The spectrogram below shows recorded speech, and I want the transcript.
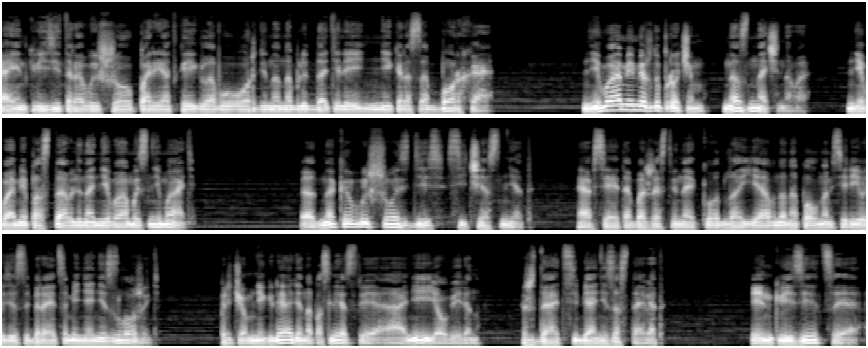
а инквизитора высшего порядка и главу Ордена Наблюдателей Никраса Борха. Не вами, между прочим, назначенного. Не вами поставлено, не вам и снимать. Однако высшего здесь сейчас нет. А вся эта божественная кодла явно на полном серьезе собирается меня не зложить. Причем не глядя на последствия, а они, я уверен, ждать себя не заставят. Инквизиция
